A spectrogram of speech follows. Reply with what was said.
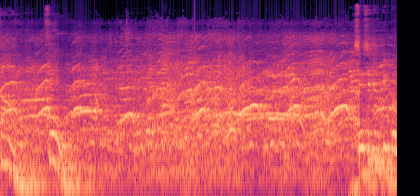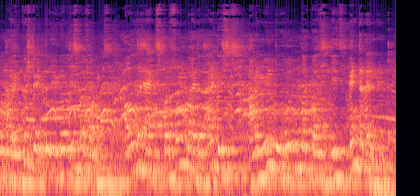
five, Sensitive people are requested to ignore this performance. All the acts performed by the artists are meant to whole purpose is entertainment.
